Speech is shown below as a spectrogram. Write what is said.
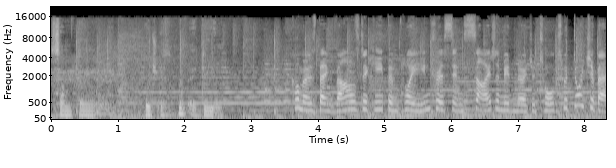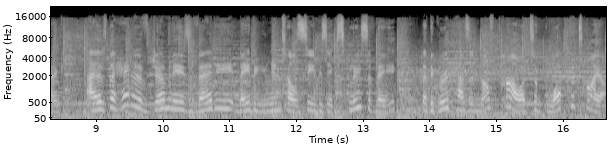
something which is with a deal. Commerzbank vows to keep employee interests in sight amid merger talks with Deutsche Bank. As the head of Germany's Verdi labor union tells CNBC exclusively that the group has enough power to block a tie-up.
